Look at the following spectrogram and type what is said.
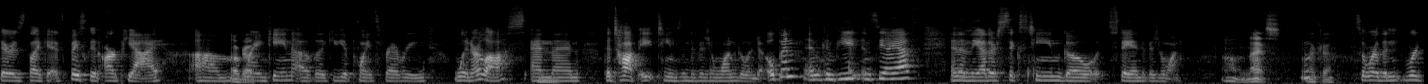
there's like it's basically an RPI um, okay. ranking of like you get points for every win or loss, and mm then the top eight teams in Division One go into Open and compete in CIF, and then the other sixteen go stay in Division One. Oh, nice. mm Okay. So we're the we're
